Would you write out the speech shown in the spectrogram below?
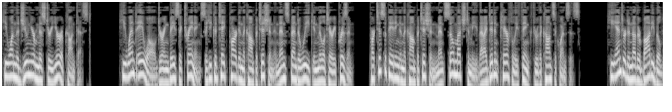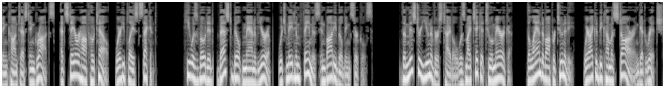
he won the Junior Mr. Europe contest. He went AWOL during basic training so he could take part in the competition and then spend a week in military prison. Participating in the competition meant so much to me that I didn't carefully think through the consequences. He entered another bodybuilding contest in Graz, at Steirerhof Hotel, where he placed second. He was voted Best Built Man of Europe, which made him famous in bodybuilding circles. The Mr. Universe title was my ticket to America, the land of opportunity, where I could become a star and get rich.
